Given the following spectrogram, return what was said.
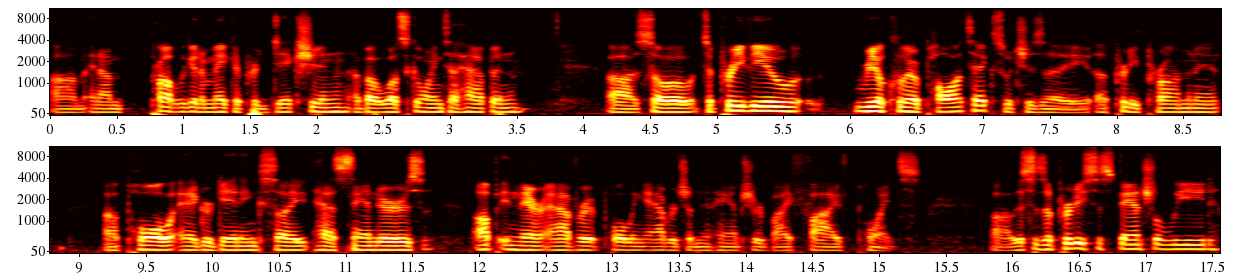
um, and I'm probably going to make a prediction about what's going to happen. Uh, so, to preview Real Clear Politics, which is a, a pretty prominent uh, poll aggregating site, has Sanders up in their average polling average of New Hampshire by five points. Uh, this is a pretty substantial lead.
